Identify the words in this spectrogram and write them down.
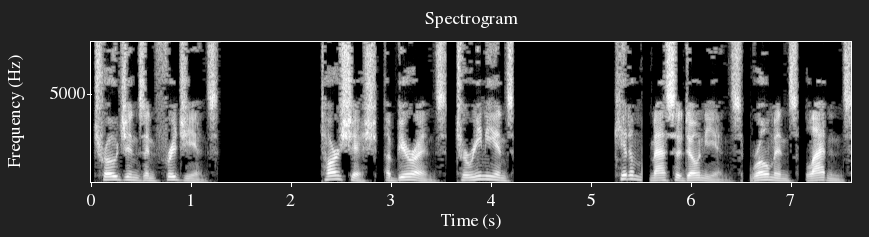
Trojans and Phrygians Tarshish, Iberians, Tyrrhenians Kittim, Macedonians, Romans, Latins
